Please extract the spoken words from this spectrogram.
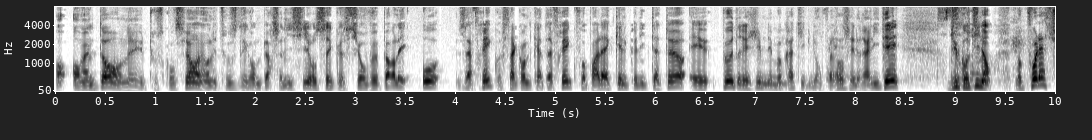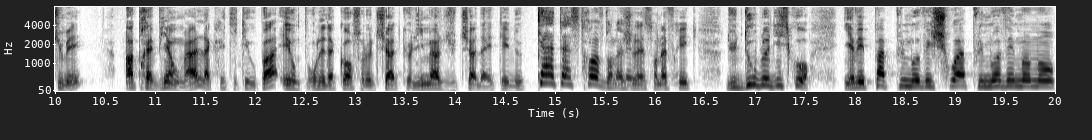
En, en même temps, on est tous conscients et on est tous des grandes personnes ici. On sait que si on veut parler aux Afriques, aux 54 Afriques, il faut parler à quelques dictateurs et peu de régimes démocratiques. Donc, de toute façon, c'est une réalité du continent. Donc, il faut l'assumer. Après, bien ou mal, la critiquer ou pas. Et on, on est d'accord sur le Tchad que l'image du Tchad a été une catastrophe dans la jeunesse en Afrique, du double discours. Il n'y avait pas plus mauvais choix, plus mauvais moment,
